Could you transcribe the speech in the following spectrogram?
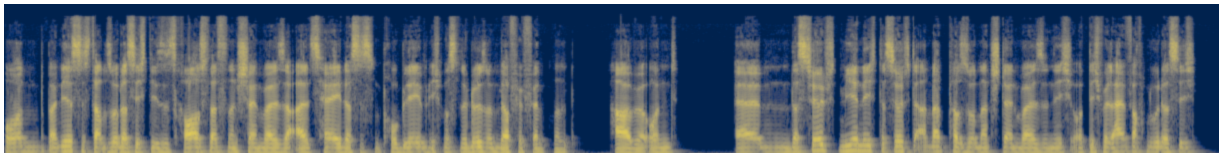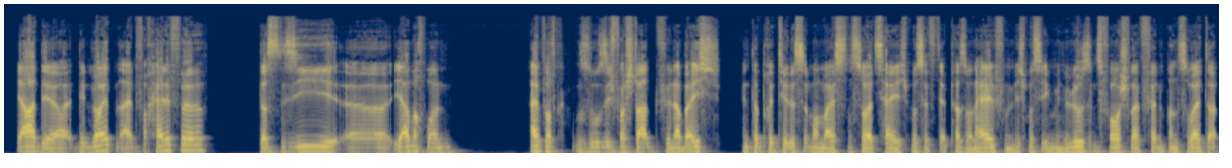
Und bei mir ist es dann so, dass ich dieses Rauslassen dann stellenweise als, hey, das ist ein Problem, ich muss eine Lösung dafür finden, habe. Und ähm, das hilft mir nicht, das hilft der anderen Person dann stellenweise nicht. Und ich will einfach nur, dass ich ja der, den Leuten einfach helfe, dass sie äh, ja nochmal einfach so sich verstanden fühlen. Aber ich interpretiere das immer meistens so als, hey, ich muss jetzt der Person helfen, ich muss irgendwie einen Lösungsvorschlag finden und so weiter.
